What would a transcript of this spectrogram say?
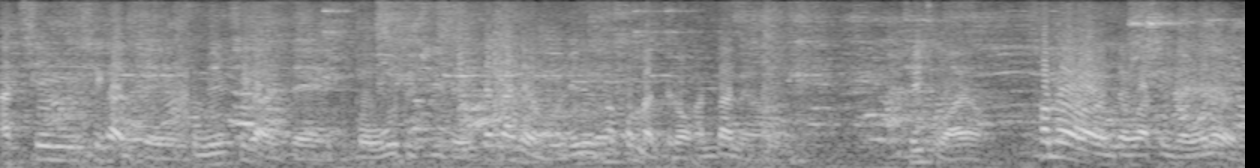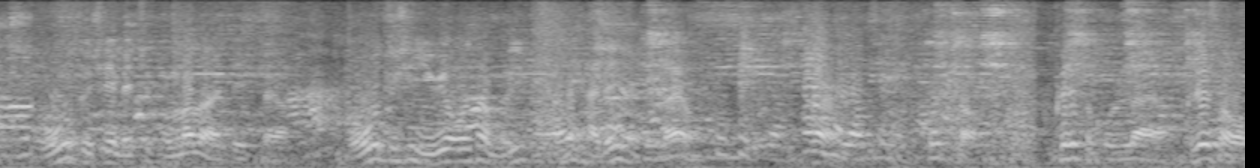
아침 시간대, 점심 시간대, 뭐 오후 2시 이때까지는 몰리는 상권만 들어간다면 제일 좋아요. 서면점 같은 경우는 오후 2시에 매출 100만 원 할 때 있어요 오후 2시 이후에 온 사람 우리 장사 잘 되는지 몰라요 사람 별로 없으니까. 그렇죠. 그래서 몰라요. 그래서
